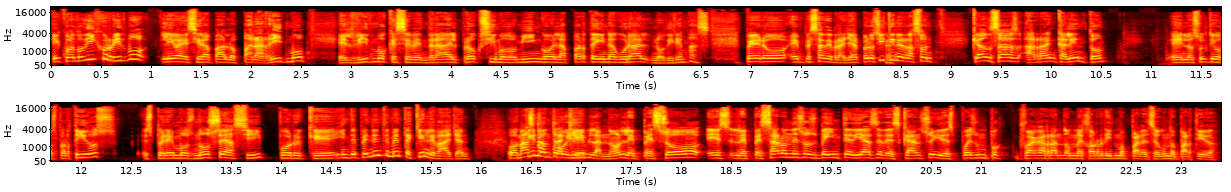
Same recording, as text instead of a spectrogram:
Y cuando dijo ritmo, le iba a decir a Pablo, para ritmo, el ritmo que se vendrá el próximo domingo en la parte inaugural, no diré más. Pero empecé a debrayar. Pero sí tiene razón. Kansas arranca lento en los últimos partidos. Esperemos no sea así, porque independientemente a quién le vayan o a Más quién contra apoyen, Cleveland, ¿no? Le pesó, es, le pesaron esos 20 días de descanso y después un poco fue agarrando mejor ritmo para el segundo partido.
